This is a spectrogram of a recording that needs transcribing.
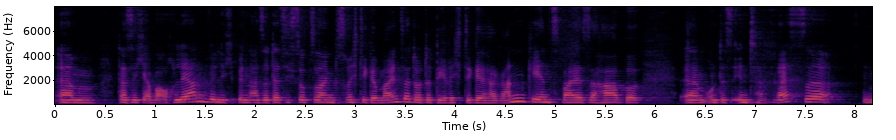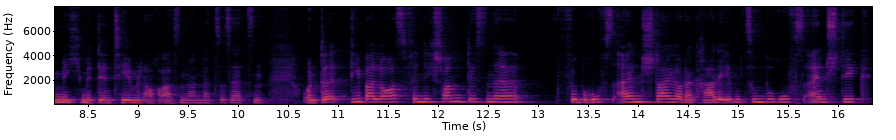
Ähm, dass ich aber auch lernwillig bin, also dass ich sozusagen das richtige Mindset oder die richtige Herangehensweise habe ähm, und das Interesse, mich mit den Themen auch auseinanderzusetzen. Und die Balance finde ich schon, die ist eine für Berufseinsteiger oder gerade eben zum Berufseinstieg,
